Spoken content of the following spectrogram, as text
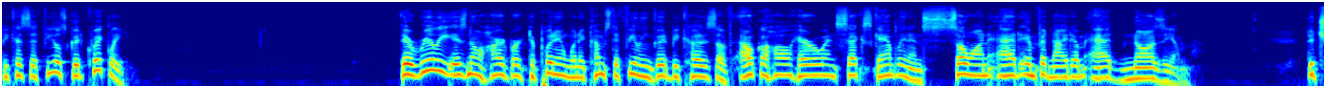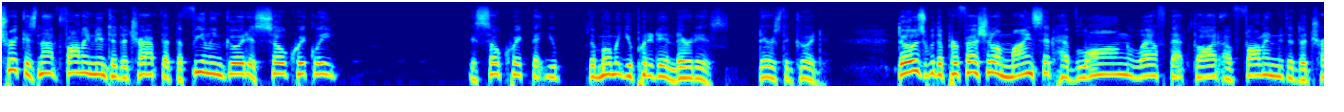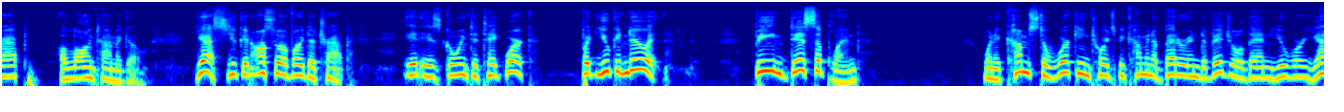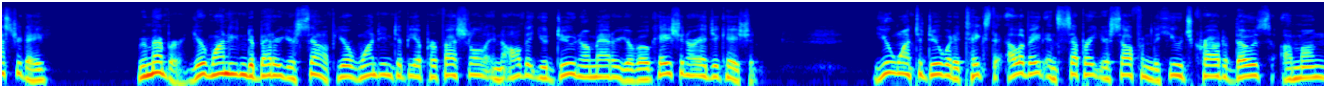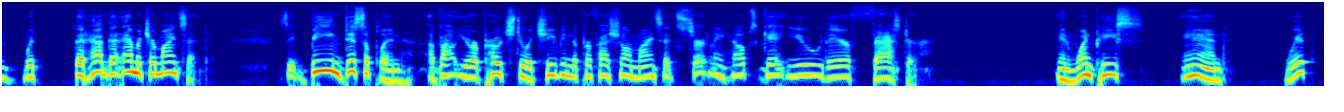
because it feels good quickly. There really is no hard work to put in when it comes to feeling good because of alcohol, heroin, sex, gambling, and so on ad infinitum ad nauseum. The trick is not falling into the trap that the feeling good is so quickly is so quick that you the moment you put it in, there it is. There's the good. Those with a professional mindset have long left that thought of falling into the trap a long time ago. Yes, you can also avoid the trap. It is going to take work, but you can do it. Being disciplined when it comes to working towards becoming a better individual than you were yesterday. Remember, you're wanting to better yourself. You're wanting to be a professional in all that you do, no matter your vocation or education. You want to do what it takes to elevate and separate yourself from the huge crowd of those among with that have that amateur mindset. See, being disciplined about your approach to achieving the professional mindset certainly helps get you there faster. In one piece and with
